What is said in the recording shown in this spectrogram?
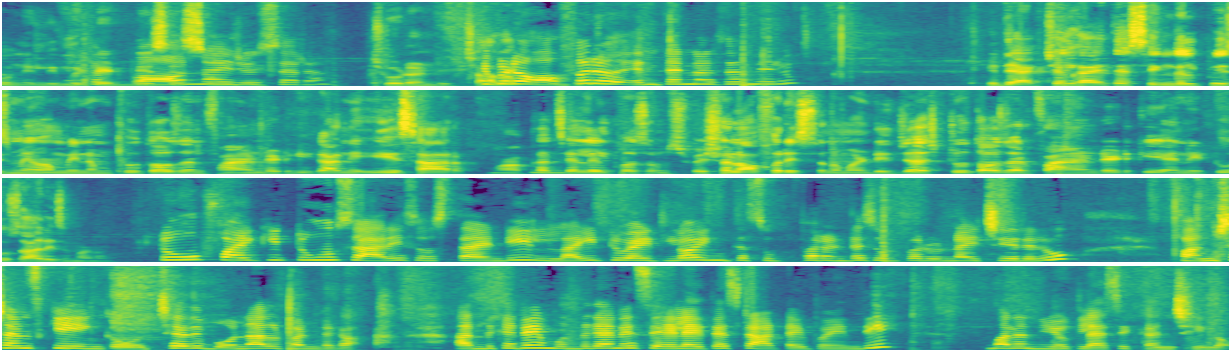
కొన్ని లిమిటెడ్ పీసెస్ చూసారా? చూడండి. చాలా. ఆఫర్ ఎంత అన్నారు సార్ మీరు? ఇది యాక్చువల్గా అయితే సింగిల్ పీస్ మేము అమ్మినాం టూ థౌసండ్ ఫైవ్ హండ్రెడ్కి కానీ ఈసారి మా అక్క చెల్లెల కోసం స్పెషల్ ఆఫర్ ఇస్తున్నామండి. జస్ట్ టూ థౌసండ్ ఫైవ్ హండ్రెడ్కి any two saris madam two ఫైవ్కి టూ శారీస్ వస్తాయండి. లైట్ వెయిట్లో ఇంకా సూపర్ అంటే సూపర్ ఉన్నాయి చీరలు. ఫంక్షన్స్కి ఇంకా వచ్చేది బోనాల పండుగ. అందుకనే ముందుగానే సేల్ అయితే స్టార్ట్ అయిపోయింది. మన న్యూ క్లాసిక్ కంచిలో.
